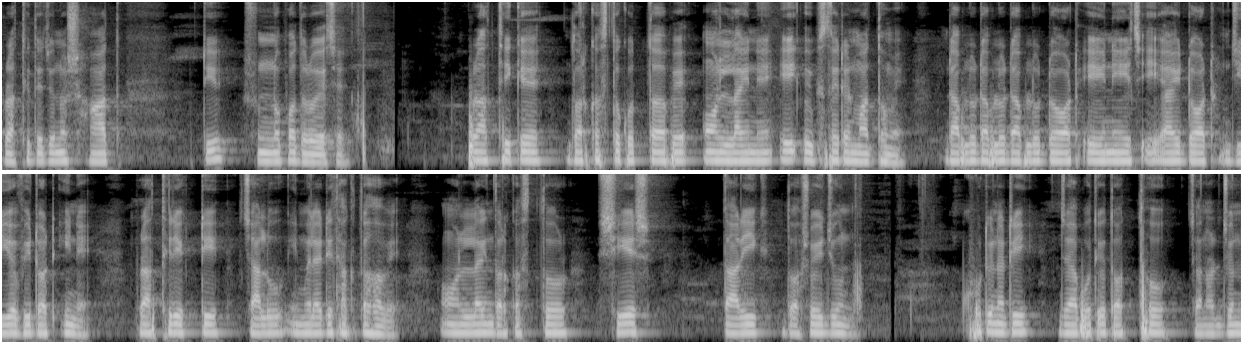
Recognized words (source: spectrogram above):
প্রার্থীদের জন্য সাতটি শূন্যপদ রয়েছে। প্রার্থীকে দরখাস্ত করতে হবে অনলাইনে এই ওয়েবসাইটের মাধ্যমে। W W dot dot G O V dot ইনে প্রার্থীর একটি চালু ইমেল আইডি থাকতে হবে। অনলাইন দরখাস্তর শেষ তারিখ দশই জুন। খুঁটিনাটি যাবতীয় তথ্য জানার জন্য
